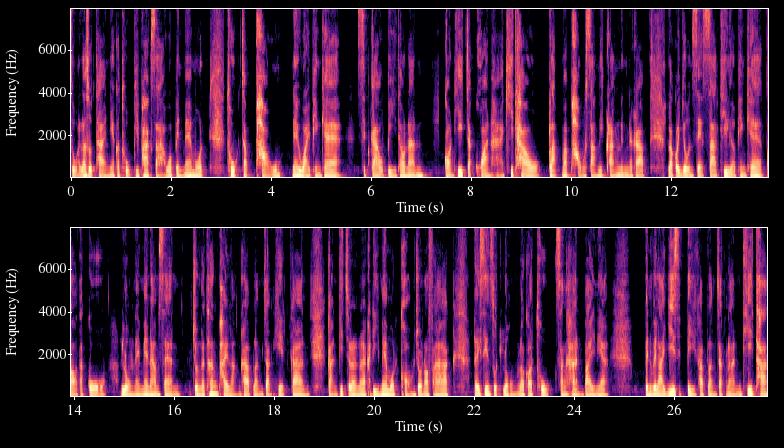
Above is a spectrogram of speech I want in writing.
สวน แล้วสุดท้ายเนี่ยก็ถูกพิพากษาว่าเป็นแม่มด ถูกจับเผาในวัยเพียงแค่ 19 ปีเท่านั้น ก่อนที่จะควานหาขี้เท่ากลับมาเผาซ้ำอีกครั้งหนึ่งนะครับ แล้วก็โยนเศษซากที่เหลือเพียงแค่ตอตะโก ลงในแม่น้ำแซนจนกระทั่งภายหลังครับ หลังจากเหตุการณ์ การพิจารณาคดีแม่มดของโจนอฟอาร์คได้สิ้นสุดลงแล้วก็ถูกสังหารไปเนี่ยเป็นเวลา 20 ปีครับ หลังจากนั้นที่ทาง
